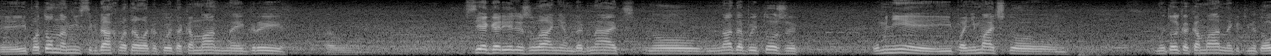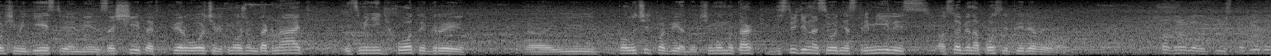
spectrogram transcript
И потом нам не всегда хватало какой-то командной игры. Все горели желанием догнать, но надо быть тоже умнее и понимать, что мы только командно какими-то общими действиями, защитой в первую очередь можем догнать, изменить ход игры э, и получить победу, к чему мы так действительно сегодня стремились, особенно после перерыва. Поздравляю Киев с победой.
